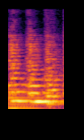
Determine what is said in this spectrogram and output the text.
Good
